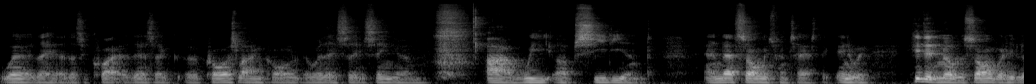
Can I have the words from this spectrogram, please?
where they, there's a choir, there's a, a chorus line called where they say, sing um, "Are we obsidian?" and that song is fantastic. Anyway, he didn't know the song, but he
